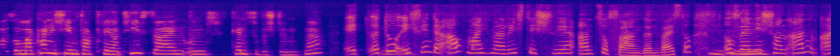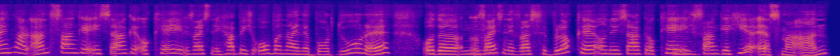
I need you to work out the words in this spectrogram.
Also man kann nicht jeden Tag kreativ sein und kennst du bestimmt, ne? Ich, äh, du, ich finde auch manchmal richtig schwer anzufangen, weißt du? Mhm. Und wenn ich schon an, einmal anfange, ich sage, okay, okay, ich weiß nicht, habe ich oben eine Bordure oder mhm. weiß nicht was für Blöcke und ich sage, okay, mhm. ich fange hier erstmal an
